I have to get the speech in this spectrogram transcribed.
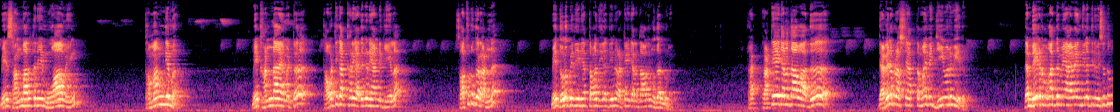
මේ සංවර්ධනයේ මුවාවෙන් තමන්ගෙම මේ කණ්ඩායමට තව ටිකක් හරි අදගෙන යන්න කියලා සතුටු කරන්න මේ 12 බෙදීනියක් තමයි දීලා තියෙන රටේ ජනතාවගේ මුදල් වලින්. රටේ ජනතාව අද දැවෙන ප්‍රශ්නයක් තමයි මේ ජීවන වියදම. දැන් මේකට මොකද්ද මේ ආයවැයෙන් දීලා තියෙන විසඳුම?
